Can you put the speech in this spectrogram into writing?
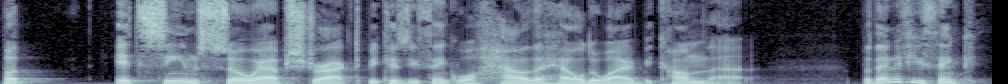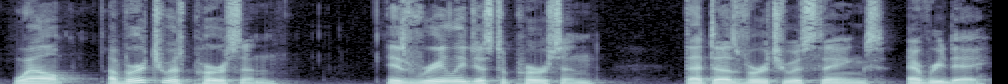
But it seems so abstract because you think, well, how the hell do I become that? But then if you think, well, a virtuous person is really just a person that does virtuous things every day.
